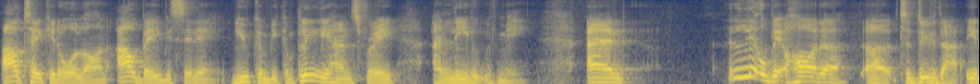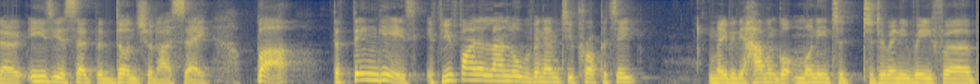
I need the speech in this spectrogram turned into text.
I'll take it all on. I'll babysit it. You can be completely hands free and leave it with me. And a little bit harder uh, to do that, you know, easier said than done, should I say. But the thing is, if you find a landlord with an empty property, maybe they haven't got money to, to do any refurb,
